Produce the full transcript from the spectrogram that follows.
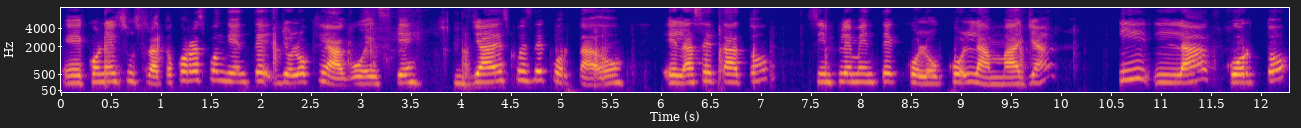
eh, con el sustrato correspondiente, yo lo que hago es que ya después de cortado el acetato, simplemente coloco la malla y la corto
